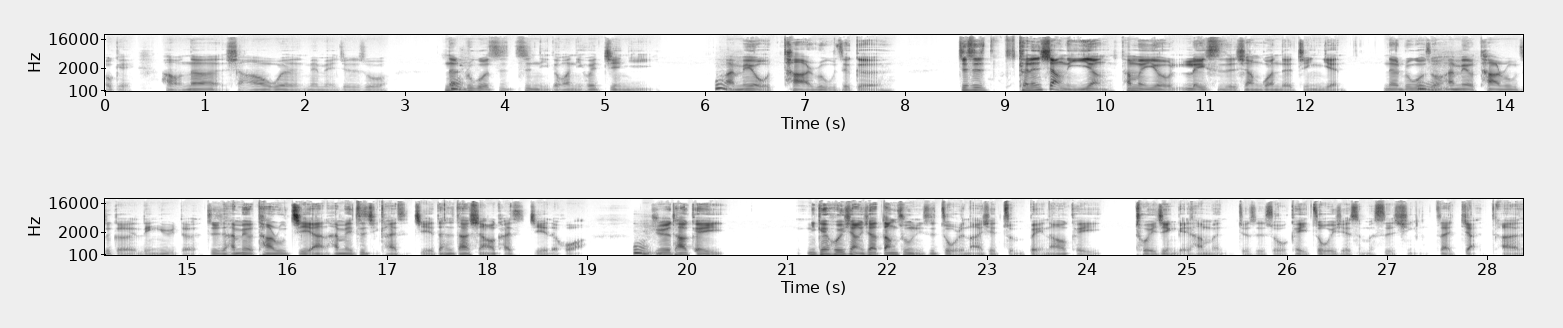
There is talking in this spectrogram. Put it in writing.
，OK，好，那想要问妹妹，就是说，那嗯如果是是你的话，你会建议嗯还没有踏入这个就是可能像你一样，他们也有类似的相关的经验。那如果说还没有踏入这个领域的，就是还没有踏入接案，还没自己开始接，但是他想要开始接的话，嗯你觉得他可以？你可以回想一下当初你是做了哪一些准备，然后可以推荐给他们，就是说可以做一些什么事情，在加呃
